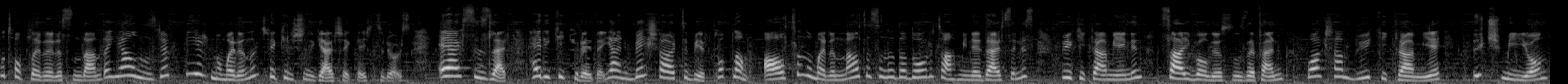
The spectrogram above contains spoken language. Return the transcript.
Bu toplar arasından da yalnızca bir numaranın çekilişini gerçekleştiriyoruz. Eğer sizler her iki kürede yani 5 artı 1 toplam 6 numaranın altısını da doğru tahmin ederseniz büyük ikramiyenin sahibi oluyorsunuz efendim. Bu akşam büyük ikramiye 3 milyon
